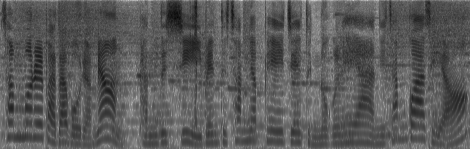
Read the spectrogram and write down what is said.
선물을 받아보려면 반드시 이벤트 참여 페이지에 등록을 해야 하니 참고하세요.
